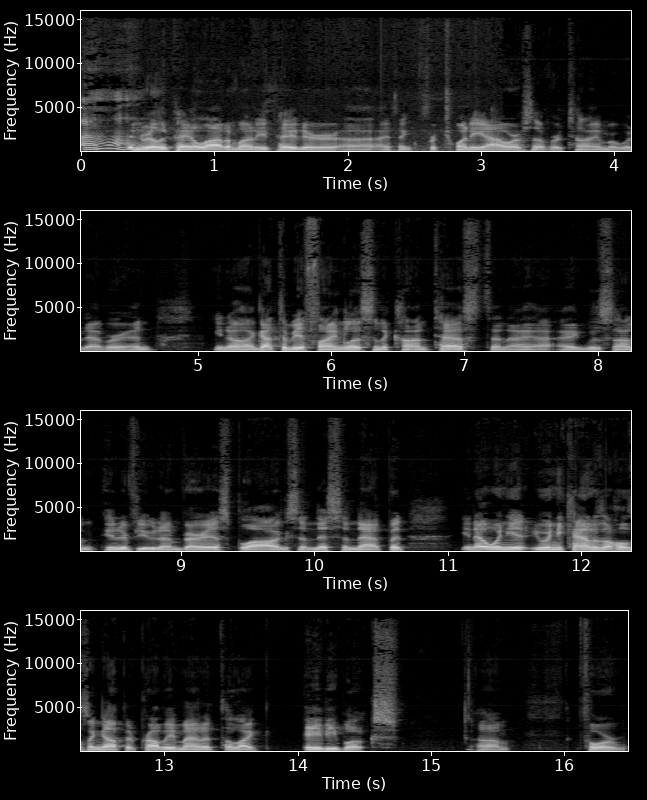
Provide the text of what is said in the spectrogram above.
oh. didn't really pay a lot of money. Paid her, uh, I think, for 20 hours of her time or whatever. And, you know, I got to be a finalist in a contest and I, I was on, interviewed on various blogs and this and that. But, you know, when you, when you counted the whole thing up, it probably amounted to like 80 books um, for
